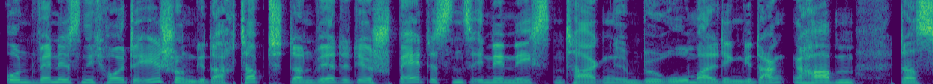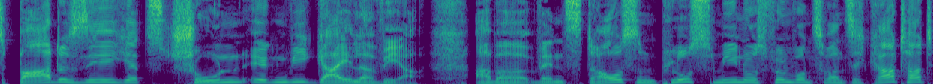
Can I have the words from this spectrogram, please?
und wenn ihr es nicht heute eh schon gedacht habt, dann werdet ihr spätestens in den nächsten Tagen im Büro mal den Gedanken haben, dass Badesee jetzt schon irgendwie geiler wäre. Aber wenn es draußen plus minus 25 Grad hat,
